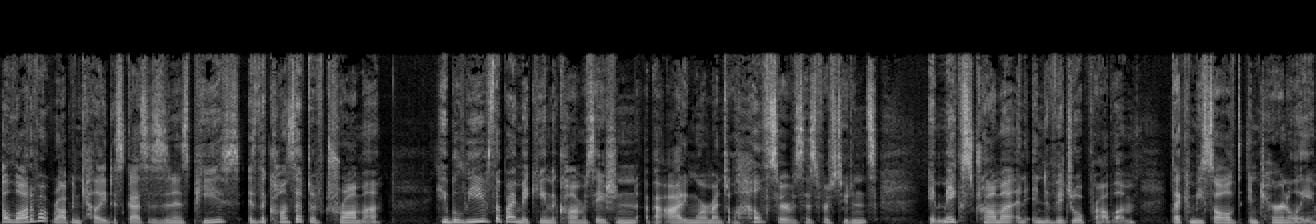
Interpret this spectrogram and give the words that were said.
A lot of what Robin Kelley discusses in his piece is the concept of trauma. He believes that by making the conversation about adding more mental health services for students, it makes trauma an individual problem that can be solved internally.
